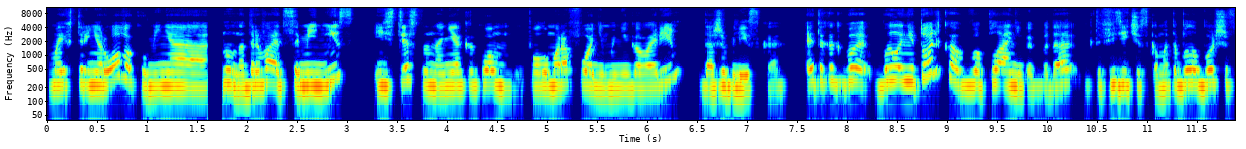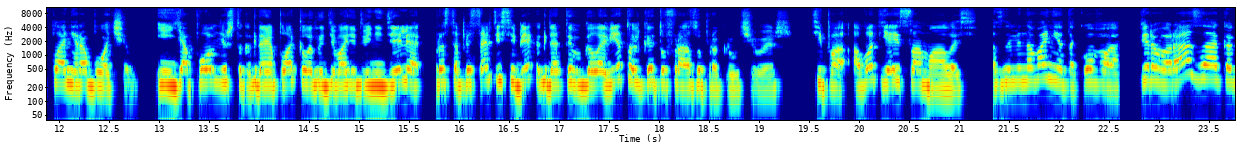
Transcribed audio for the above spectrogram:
моих тренировок у меня, ну, надрывается минис, и, естественно, ни о каком полумарафоне мы не говорим, даже близко. Это как бы было не только в плане, как бы, да, как-то физическом, это было больше в плане рабочем. И я помню, что когда я плакала на диване две недели, просто представьте себе, когда ты в голове только эту фразу прокручиваешь. Типа, а вот я и сломалась. Ознаменование такого первого раза, как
